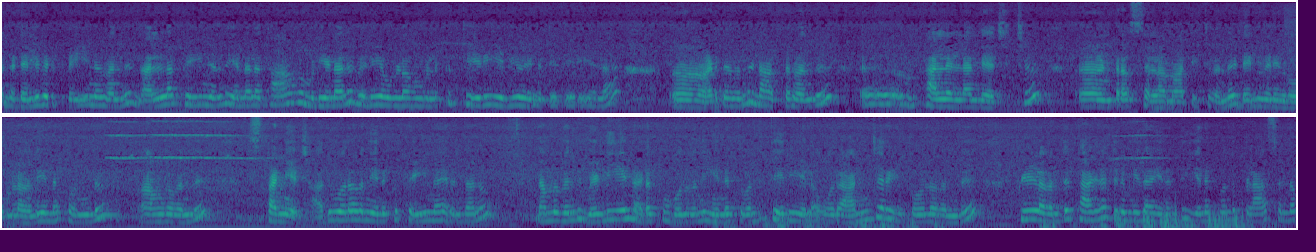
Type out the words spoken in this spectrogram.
அந்த டெலிவரி பெயினை வந்து நல்ல பெயின் இருந்து என்னால் தாங்க முடியனால வெளியே உள்ளவங்களுக்கு தெரியலையோ எனக்கு தெரியலை. அடுத்தது வந்து டாக்டர் வந்து பல்லெல்லாம் தேய்ச்சிட்டு ட்ரெஸ் எல்லாம் மாற்றிட்டு வந்து டெலிவரி ரூமில் வந்து என்னை கொண்டு அங்கே வந்து பண்ணியாச்சு. அது வரை வந்து எனக்கு பெயினாக இருந்தாலும் நம்ம வந்து வெளியே நடக்கும்போது வந்து எனக்கு வந்து தெரியலை. ஒரு அஞ்சரைக்கு போல் வந்து பிள்ளை வந்து தழை திரும்பி தான் இருந்து எனக்கு வந்து பிளாசண்டா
